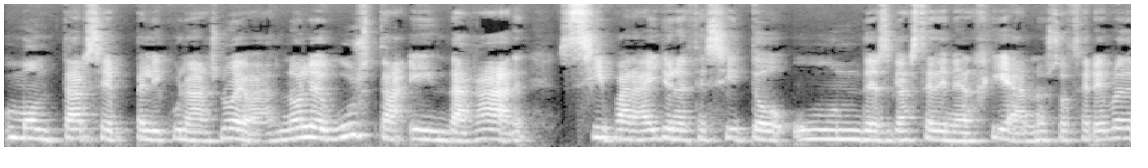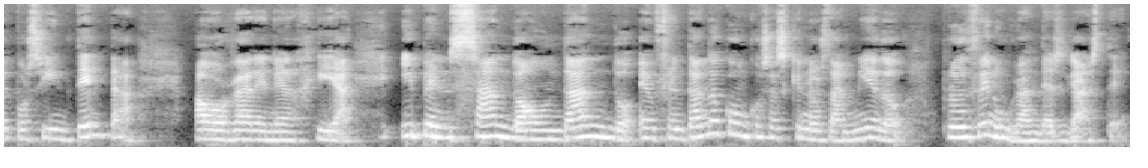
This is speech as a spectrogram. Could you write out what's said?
montarse películas nuevas, no le gusta indagar si para ello necesito un desgaste de energía. Nuestro cerebro de por sí intenta ahorrar energía y pensando, ahondando, enfrentando con cosas que nos dan miedo, producen un gran desgaste.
